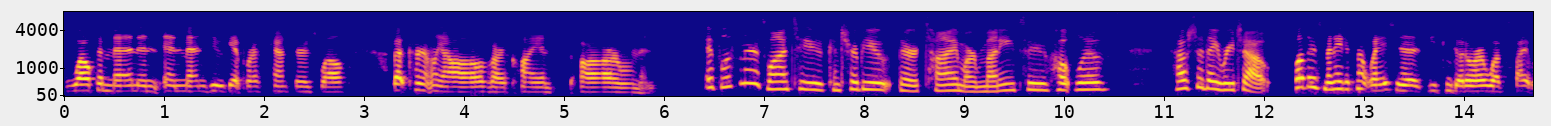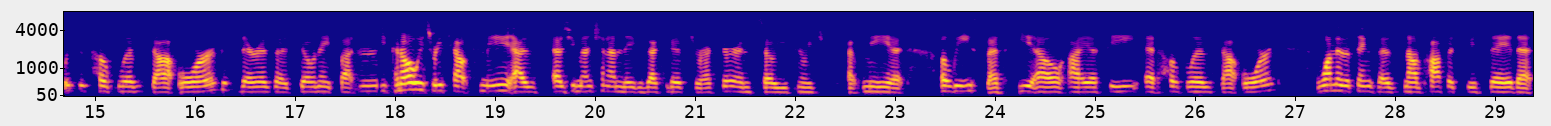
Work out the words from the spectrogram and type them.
welcome men, and, and men do get breast cancer as well. But currently, all of our clients are women. If listeners want to contribute their time or money to Hope Lives, how should they reach out? Well, there's many different ways. You, you can go to our website, which is hopelives.org. There is a donate button. You can always reach out to me. As as you mentioned, I'm the executive director, and so you can reach at me at Elise, that's E L I S E, at hopelives.org. One of the things as nonprofits, we say that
